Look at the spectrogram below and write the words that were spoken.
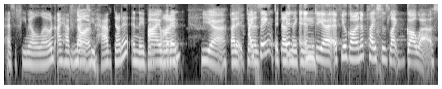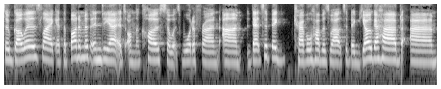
as a female alone. I have friends no. who have done it and they've been I fine. wouldn't yeah. But it does, I think it does in make me... India, if you're going to places like Goa, so Goa is like at the bottom of India, it's on the coast, so it's waterfront. Um, that's a big travel hub as well. It's a big yoga hub. Um,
